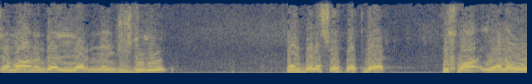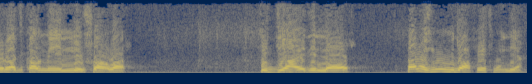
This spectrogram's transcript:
cəmanın dəlillərindən güclüdür Yəni, belə söhbətlər, yəni o radikal meyilli uşaqlar iddia edirlər, mən özümü müdafiə etməliyəm.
